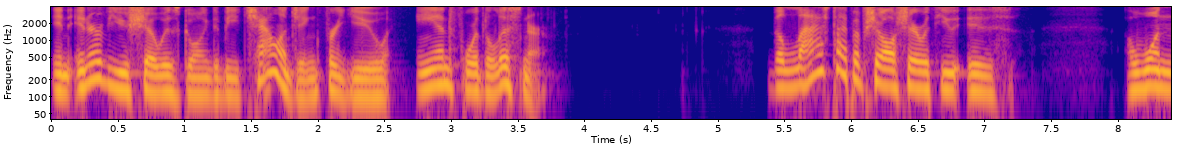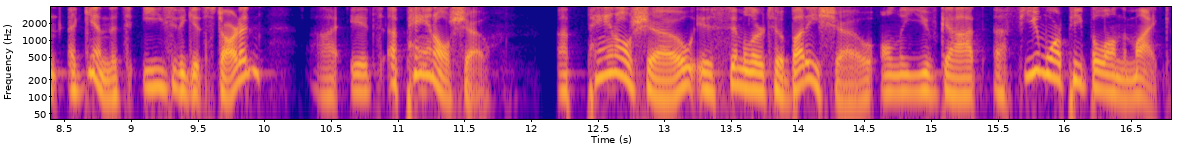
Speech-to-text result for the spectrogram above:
an interview show is going to be challenging for you and for the listener. The last type of show I'll share with you is a one, again, that's easy to get started. Uh, it's a panel show. A panel show is similar to a buddy show, only you've got a few more people on the mic.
